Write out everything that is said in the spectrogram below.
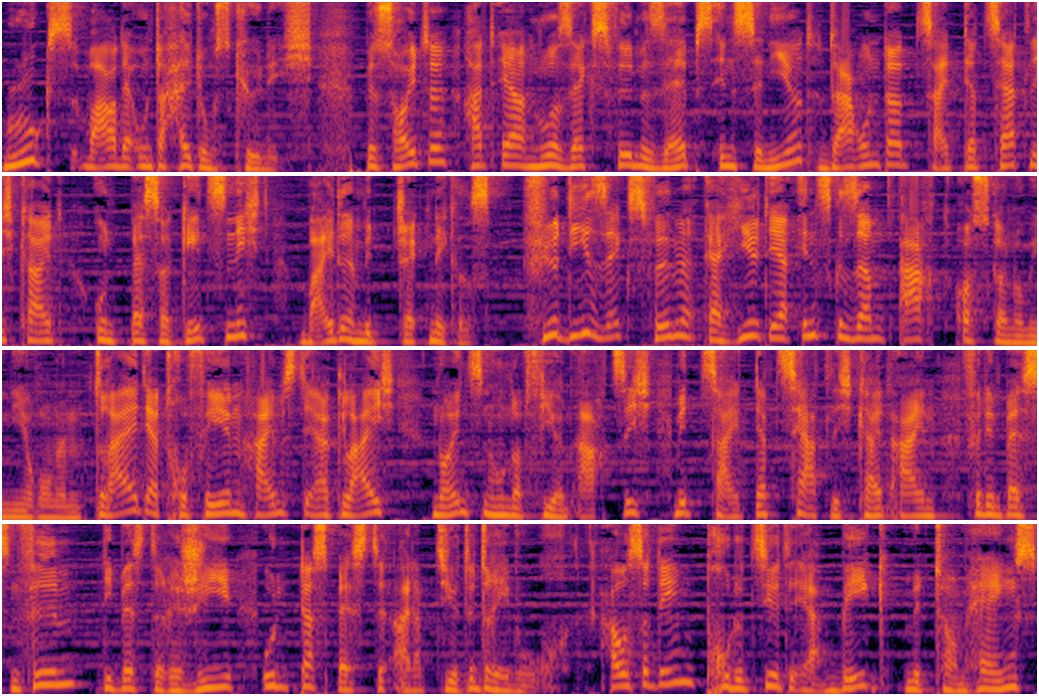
Brooks war der Unterhaltungskönig. Bis heute hat er nur sechs Filme selbst inszeniert, darunter Zeit der Zärtlichkeit und Besser geht's nicht, beide mit Jack Nicholson. Für die sechs Filme erhielt er insgesamt acht Oscar-Nominierungen. Drei der Trophäen heimste er gleich 1984 mit Zeit der Zärtlichkeit ein, für den besten Film, die beste Regie und das beste adaptierte Drehbuch. Außerdem produzierte er Big mit Tom Hanks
